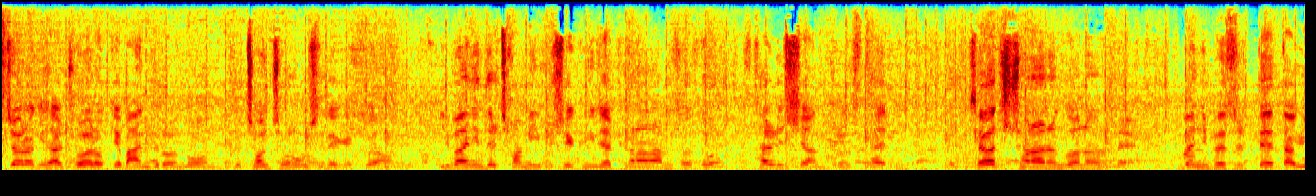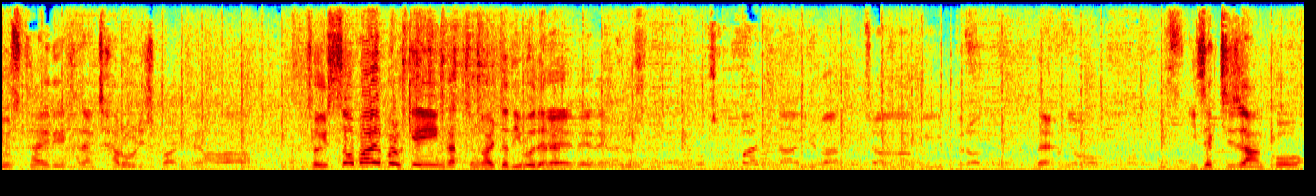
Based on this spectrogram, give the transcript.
적절하게 잘 조화롭게 만들어 놓은 그 전천 옷이 되겠고요. 일반인들 처음 입으시기 굉장히 편안하면서도 스타일리시한 그런 스타일입니다. 제가 추천하는 거는 네. 후배님 뵀을 때 딱 이 스타일이 가장 잘 어울리실 것 같아요. 아. 저기 서바이벌 게임 같은 거 할 때도 입어야 되나요? 네네네 그렇습니다. 뭐 청바지나 일반 옷장하고 입더라도 네. 전혀 이색지지 않고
